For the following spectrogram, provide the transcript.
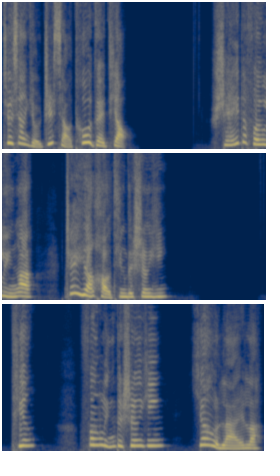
就像有只小兔在跳。谁的风铃啊？这样好听的声音！听，风铃的声音又来了，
